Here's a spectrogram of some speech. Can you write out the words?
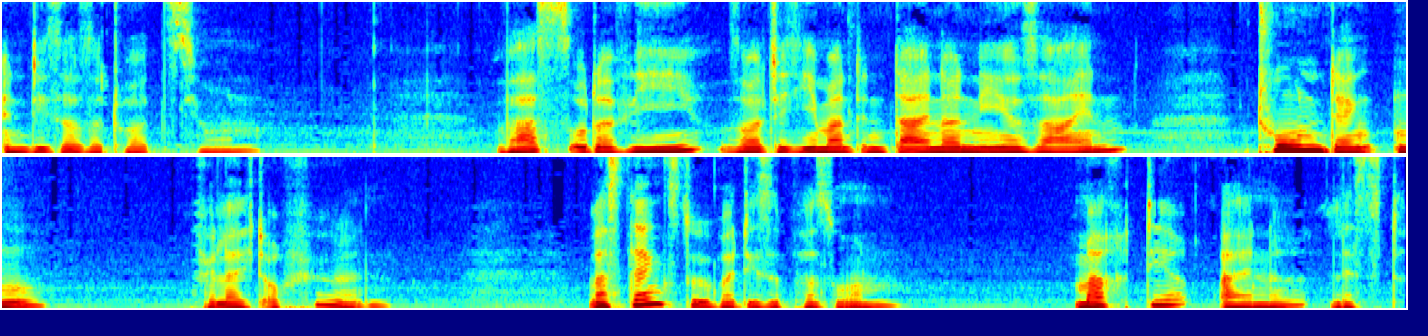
in dieser Situation? Was oder wie sollte jemand in deiner Nähe sein, tun, denken, vielleicht auch fühlen? Was denkst du über diese Person? Mach dir eine Liste.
